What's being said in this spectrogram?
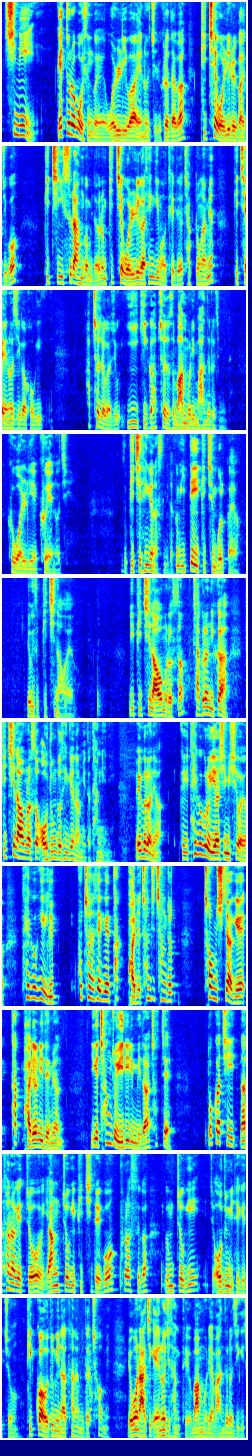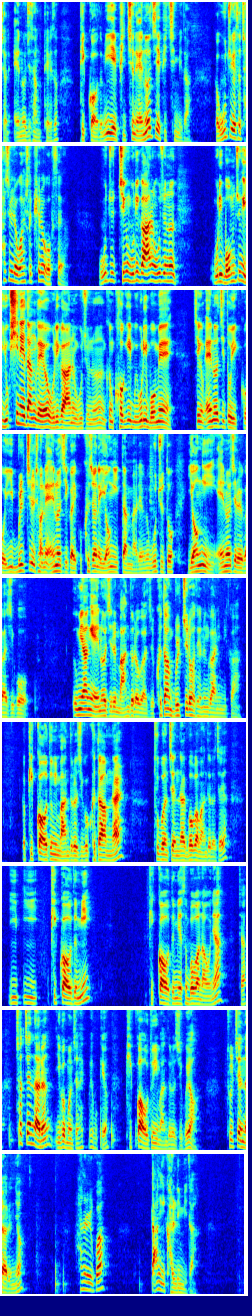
신이 꿰뚫어 보고 있는 거예요. 원리와 에너지를. 그러다가 빛의 원리를 가지고 빛이 있으라 한 겁니다. 그럼 빛의 원리가 생기면 어떻게 돼요? 작동하면 빛의 에너지가 거기 합쳐져 가지고 이 기가 합쳐져서 만물이 만들어집니다. 그 원리의 그 에너지. 빛이 생겨났습니다. 그럼 이때 이 빛은 뭘까요? 여기서 빛이 나와요. 이 빛이 나옴으로써 자 그러니까 빛이 나옴으로써 어둠도 생겨납니다. 당연히. 왜 그러냐? 그게 태극으로 이해하시면 쉬워요. 태극이 후천 세계에 탁 발현, 천지창조 처음 시작에 탁 발현이 되면 이게 창조 1일입니다. 첫째, 똑같이 나타나겠죠. 양쪽이 빛이 되고 플러스가 음쪽이 어둠이 되겠죠. 빛과 어둠이 나타납니다. 처음에. 요건 아직 에너지 상태예요. 만물이 만들어지기 전 에너지 상태에서 빛과 어둠. 이 빛은 에너지의 빛입니다. 그러니까 우주에서 찾으려고 하실 필요가 없어요. 우주 지금 우리가 아는 우주는 우리 몸 중에 육신에 해당돼요. 우리가 아는 우주는. 그럼 거기 우리 몸에 지금 에너지도 있고 이 물질 전에 에너지가 있고 그 전에 영이 있단 말이에요. 우주도 영이 에너지를 가지고 음양의 에너지를 만들어 가지고 그 다음 물질화 되는 거 아닙니까? 그러니까 빛과 어둠이 만들어지고 그 다음 날 두 번째 날 뭐가 만들어져요? 이, 이 빛과 어둠이 빛과 어둠에서 뭐가 나오냐? 자, 첫째 날은 이거 먼저 해볼게요. 빛과 어둠이 만들어지고요. 둘째 날은요. 하늘과 땅이 갈립니다.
